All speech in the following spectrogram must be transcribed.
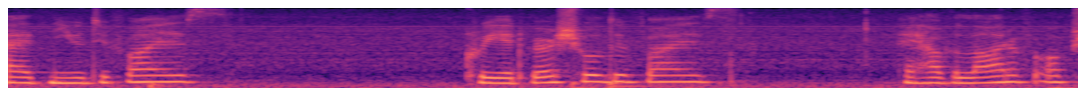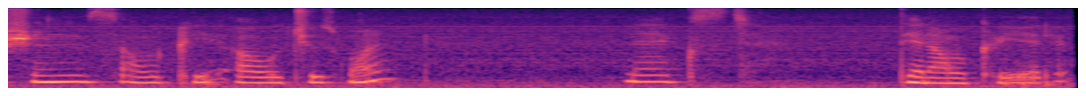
add new device, create virtual device. I have a lot of options. I will create I will choose one. Next, then I will create it.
